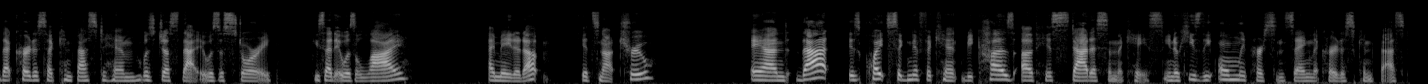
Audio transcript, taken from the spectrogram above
that Curtis had confessed to him was just that it was a story. He said it was a lie. I made it up. It's not true. And that is quite significant because of his status in the case. You know, he's the only person saying that Curtis confessed.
